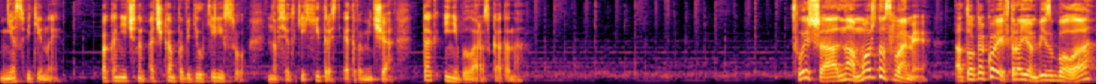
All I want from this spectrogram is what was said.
не сведены – по конечным очкам победил Кирису, но все-таки хитрость этого меча так и не была разгадана. «Слышь, а нам можно с вами? А то какой втроем бейсбол, а?»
